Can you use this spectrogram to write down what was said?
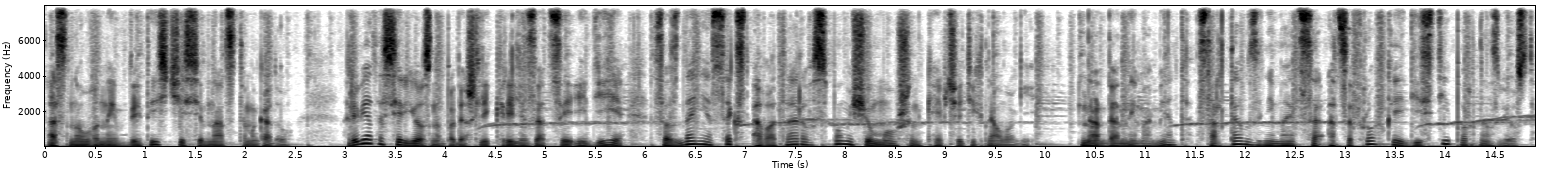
основанный в 2017 году. Ребята серьезно подошли к реализации идеи создания секс-аватаров с помощью Motion Capture технологий. На данный момент стартап занимается оцифровкой 10 порнозвезд,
